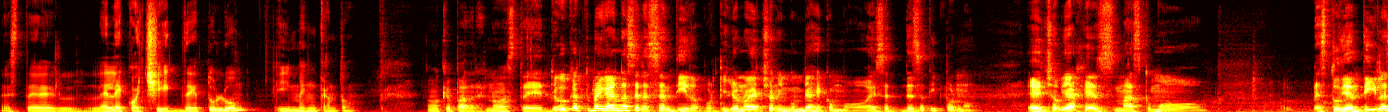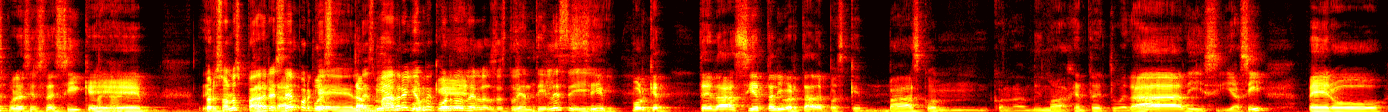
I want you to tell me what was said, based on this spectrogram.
este el, eco chic de Tulum y me encantó. Oh, qué padre, no, este, yo creo que tú me ganas en ese sentido, porque yo no he hecho ningún viaje como ese, de ese tipo, no. He hecho viajes más como estudiantiles, por decirse así, que Pero son los padres, ¿eh? Porque pues, el desmadre, yo me acuerdo de los estudiantiles y... Sí, porque te da cierta libertad de pues que vas con, la misma gente de tu edad y, y así, pero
